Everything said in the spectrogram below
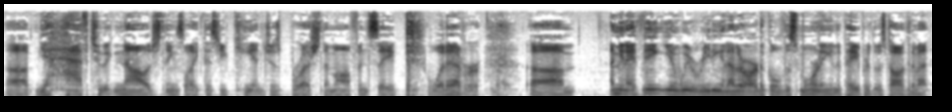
Uh, you have to acknowledge things like this. You can't just brush them off and say whatever. Right. Um, I mean, I think you know we were reading another article this morning in the paper that was talking about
